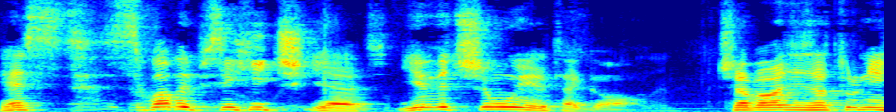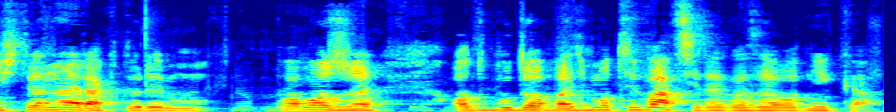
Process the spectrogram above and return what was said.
Jest słaby psychicznie. Nie wytrzymuje tego. Trzeba będzie zatrudnić trenera, który pomoże odbudować motywację tego zawodnika.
